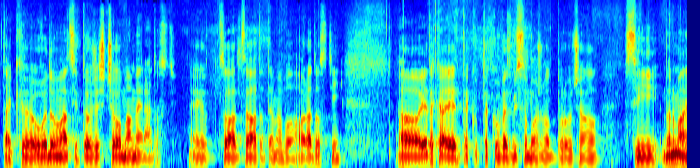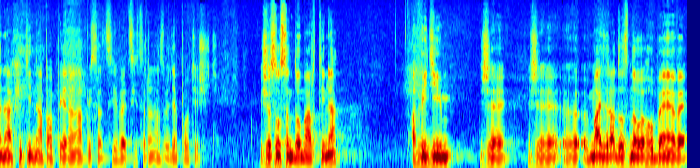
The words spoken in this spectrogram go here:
tak e, uvedomovať si to, že z čoho máme radosť. Hej, celá, celá tá téma bola o radosti. E, je taká, je, takú vec by som možno odporúčal si normálne nachytiť na papier a napísať si veci, ktoré nás vedia potešiť. Išiel som sem do Martina a vidím, že že e, mať radosť nového BMW.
